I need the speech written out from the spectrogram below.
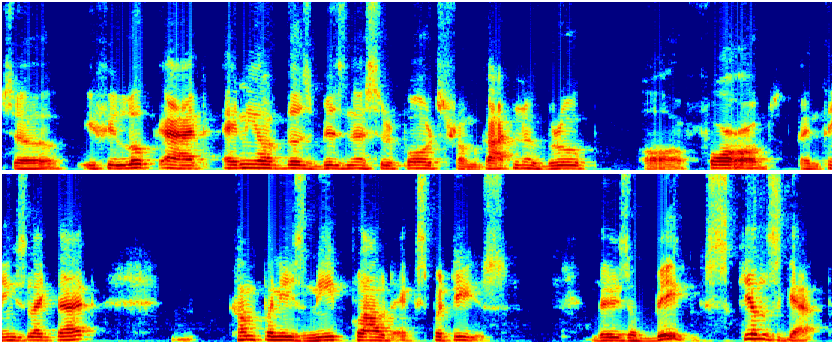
So if you look at any of those business reports from Gartner Group or Forbes and things like that, companies need cloud expertise. There is a big skills gap.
